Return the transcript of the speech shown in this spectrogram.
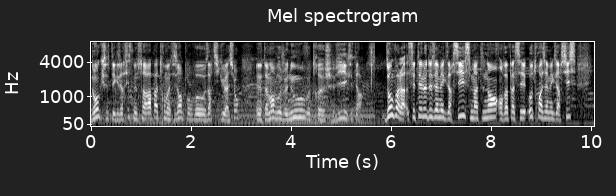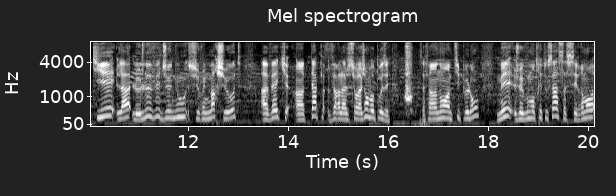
Donc cet exercice ne sera pas traumatisant pour vos articulations et notamment vos genoux, votre cheville, etc. Donc voilà, c'était le deuxième exercice. Maintenant, on va passer au troisième exercice qui est là le lever de genou sur une marche haute avec un tap sur la jambe opposée. Ça fait un nom un petit peu long, mais je vais vous montrer tout ça, ça c'est vraiment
